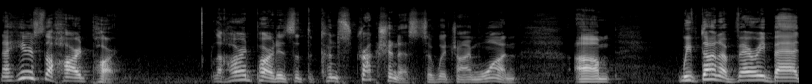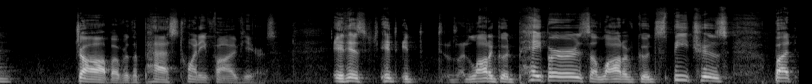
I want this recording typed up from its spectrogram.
Now, here's the hard part. The hard part is that the constructionists, of which I'm one, um, we've done a very bad job over the past 25 years. It has it, it, a lot of good papers, a lot of good speeches, but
